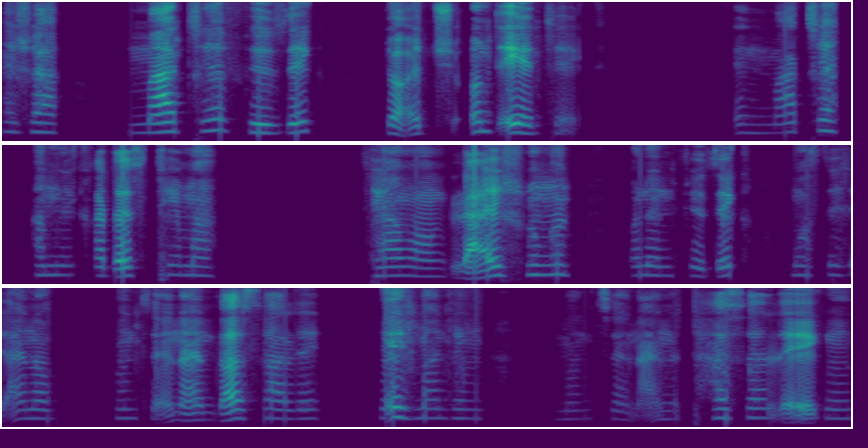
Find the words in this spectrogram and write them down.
Fächer Mathe, Physik, Deutsch und Ethik. In Mathe haben wir gerade das Thema Terme und Gleichungen und in Physik musste ich eine Münze in ein Wasser legen. Ich meinte Münze in eine Tasse legen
